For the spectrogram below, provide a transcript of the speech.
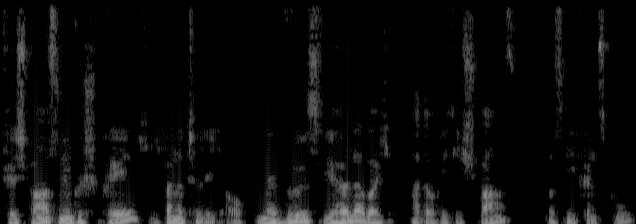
viel Spaß in dem Gespräch. Ich war natürlich auch nervös wie Hölle, aber ich hatte auch richtig Spaß. Das lief ganz gut.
